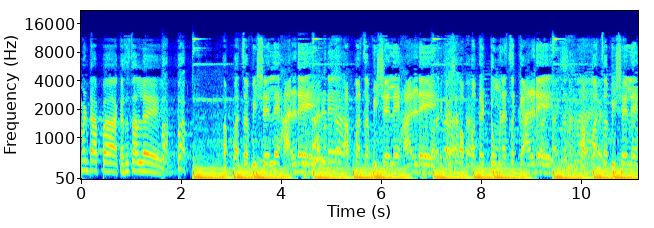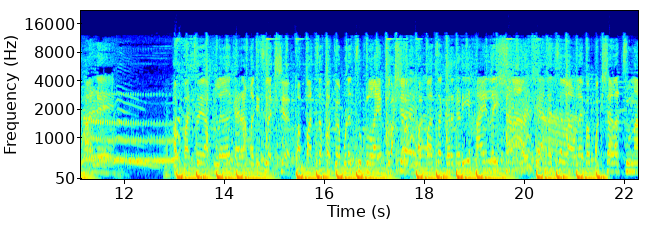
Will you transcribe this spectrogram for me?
म्हणता अप्पा कसं चाललंय? अप्पाचा विषय लय हार्डे अप्पाचा विषय लय हार्डे अप्पाकड टोमण्याचं कार्डे अप्पाचा विषय लय हार्डे अप्पाचं आपलं घरामध्येच लक्ष. अप्पाचा फतव्या पुढे चुकलाय पक्ष. अप्पाचा घरगडी हाय लय शणा. पक्षाला चुना.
